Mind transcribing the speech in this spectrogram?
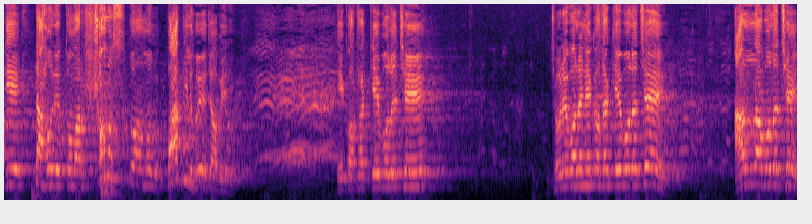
দিয়ে, তাহলে তোমার সমস্ত আমল বাতিল হয়ে যাবে। এ কথা কে বলেছে? জোরে বলেন, এ কথা কে বলেছে? আল্লাহ বলেছে,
